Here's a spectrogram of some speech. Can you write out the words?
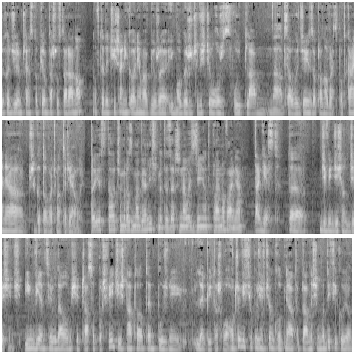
Przychodziłem często 5-6 rano, no wtedy cisza, nikogo nie ma w biurze i mogę rzeczywiście ułożyć swój plan na cały dzień, zaplanować spotkania, przygotować materiały. To jest to, o czym rozmawialiśmy. Ty zaczynałeś dzień od planowania? Tak jest. To 90-10. Im więcej udało mi się czasu poświęcić na to, tym później lepiej to szło. Oczywiście później w ciągu dnia te plany się modyfikują.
